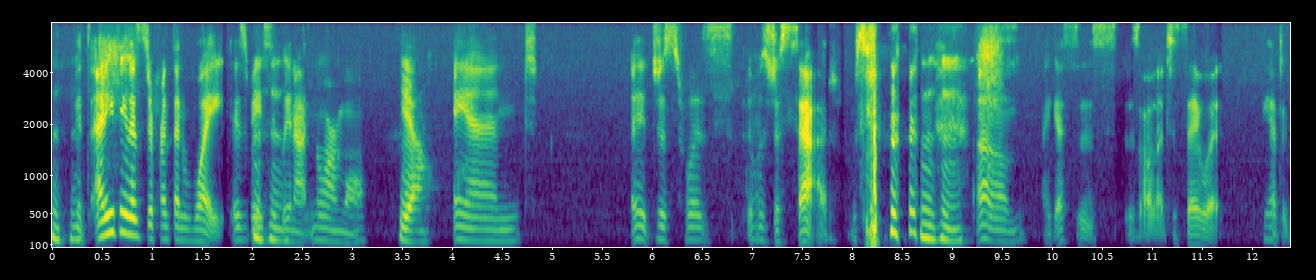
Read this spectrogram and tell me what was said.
mm-hmm. it's anything that's different than white is basically mm-hmm. not normal. Yeah, and it just was it was just sad. mm-hmm. um, I guess is is all that to say what we had to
